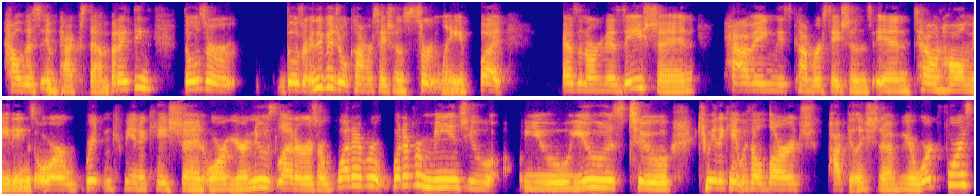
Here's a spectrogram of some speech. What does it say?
how this impacts them. But i think those are those are individual conversations certainly. But as an organization having these conversations in town hall meetings or written communication or your newsletters or whatever whatever means you you use to communicate with a large population of your workforce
